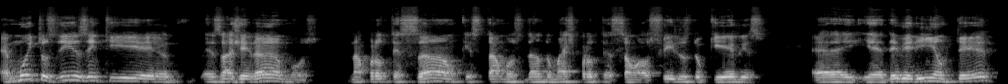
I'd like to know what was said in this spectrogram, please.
É, muitos dizem que exageramos na proteção, que estamos dando mais proteção aos filhos do que eles é, é, deveriam ter.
